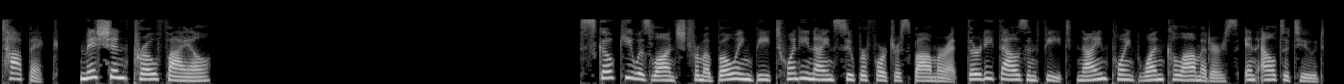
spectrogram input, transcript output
Topic: Mission profile. Skokie was launched from a Boeing B-29 Superfortress bomber at 30,000 feet (9.1 kilometers) in altitude.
